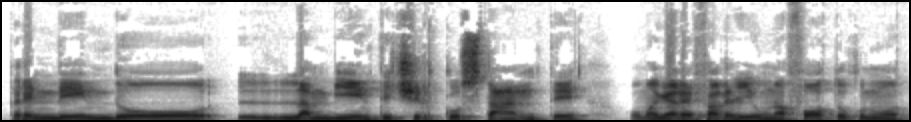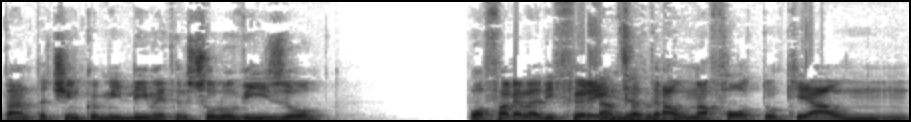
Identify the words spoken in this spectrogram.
prendendo l'ambiente circostante, o magari fargli una foto con un 85 mm solo viso, può fare la differenza tra una foto che ha un,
